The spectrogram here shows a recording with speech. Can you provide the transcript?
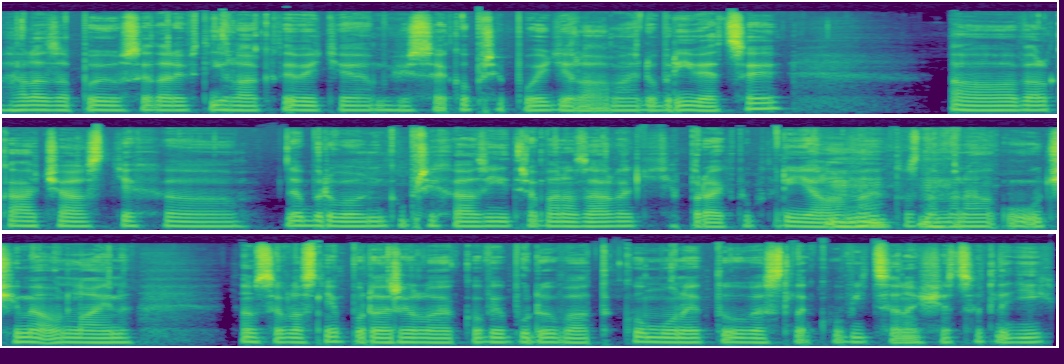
hele, zapoju se tady v téhle aktivitě, můžeš se jako připojit, děláme dobré věci. A velká část těch eh, dobrovolníků přichází třeba na základě těch projektů, které děláme, mm-hmm. to znamená učíme online. Tam se vlastně podařilo jako vybudovat komunitu ve Slacku více než 600 lidí,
